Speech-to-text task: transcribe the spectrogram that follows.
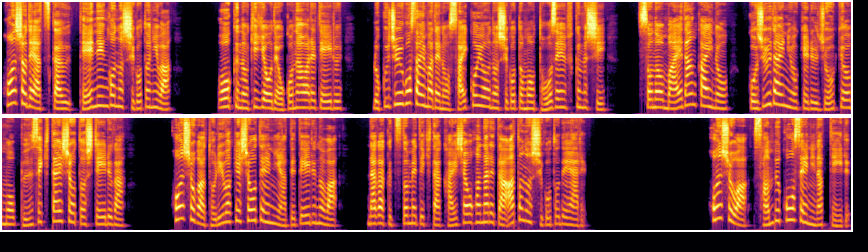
本書で扱う定年後の仕事には、多くの企業で行われている65歳までの再雇用の仕事も当然含むし、その前段階の50代における状況も分析対象としているが、本書がとりわけ焦点に当てているのは、長く勤めてきた会社を離れた後の仕事である。本書は3部構成になっている。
